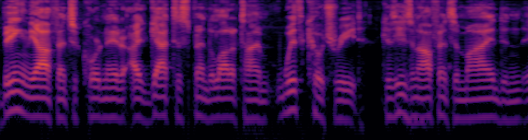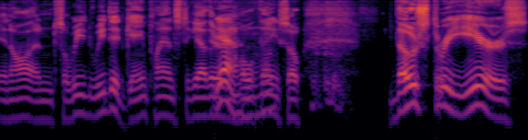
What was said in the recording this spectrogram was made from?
being the offensive coordinator, I got to spend a lot of time with Coach Reid because he's an mm-hmm. offensive mind and, and all, and so we we did game plans together Yeah. and the whole mm-hmm. thing. So those three years,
